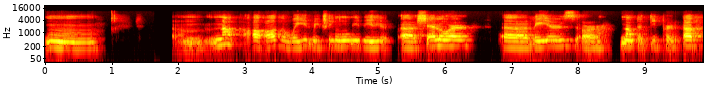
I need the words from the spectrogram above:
mm, um, not all, all the way retraining, maybe uh, shallower uh, layers or not a deeper, uh,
